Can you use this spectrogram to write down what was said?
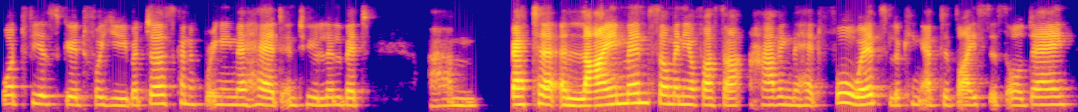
what feels good for you, but just kind of bringing the head into a little bit um, better alignment. So many of us are having the head forwards, looking at devices all day.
